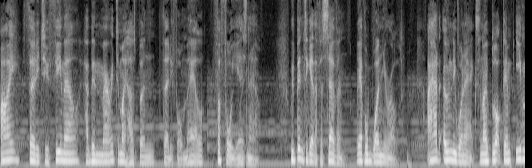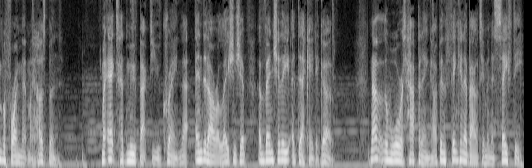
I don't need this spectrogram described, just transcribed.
I, 32 female, have been married to my husband, 34 male, for four years now. We've been together for seven. We have a one year old. I had only one ex and I blocked him even before I met my husband. My ex had moved back to Ukraine. That ended our relationship eventually a decade ago. Now that the war is happening, I've been thinking about him and his safety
